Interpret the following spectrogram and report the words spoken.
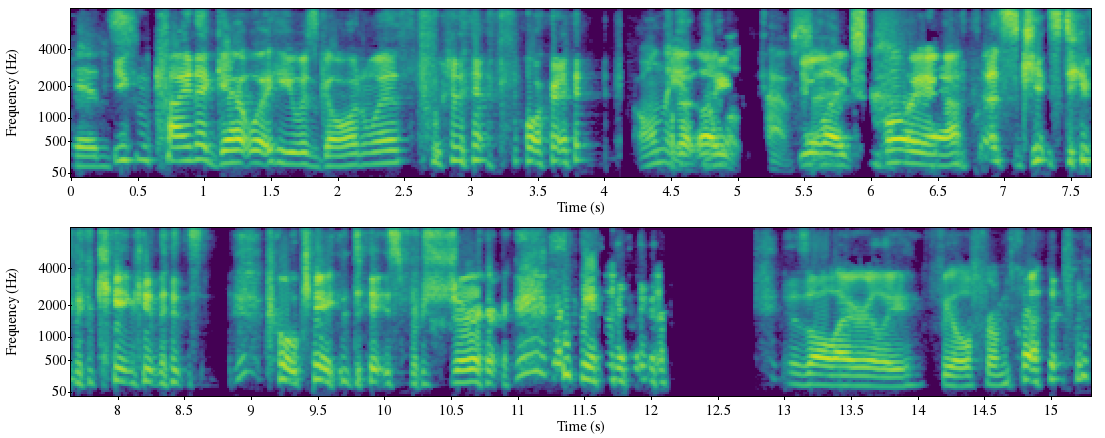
kids. you can kind of get what he was going with for it only but, like, have you're like sex. oh yeah that's Ke- stephen king in his cocaine days for sure is all i really feel from that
